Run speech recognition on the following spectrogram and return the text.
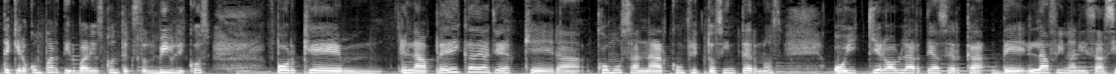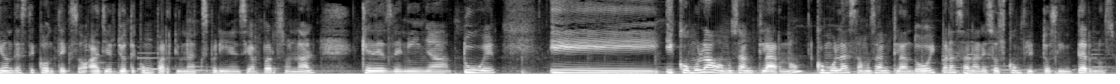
te quiero compartir varios contextos bíblicos porque mm, en la prédica de ayer, que era cómo sanar conflictos internos, Hoy quiero hablarte acerca de la finalización de este contexto. Ayer yo te compartí una experiencia personal que desde niña tuve y, y, cómo la vamos a anclar, ¿no? Cómo la estamos anclando hoy para sanar esos conflictos internos.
